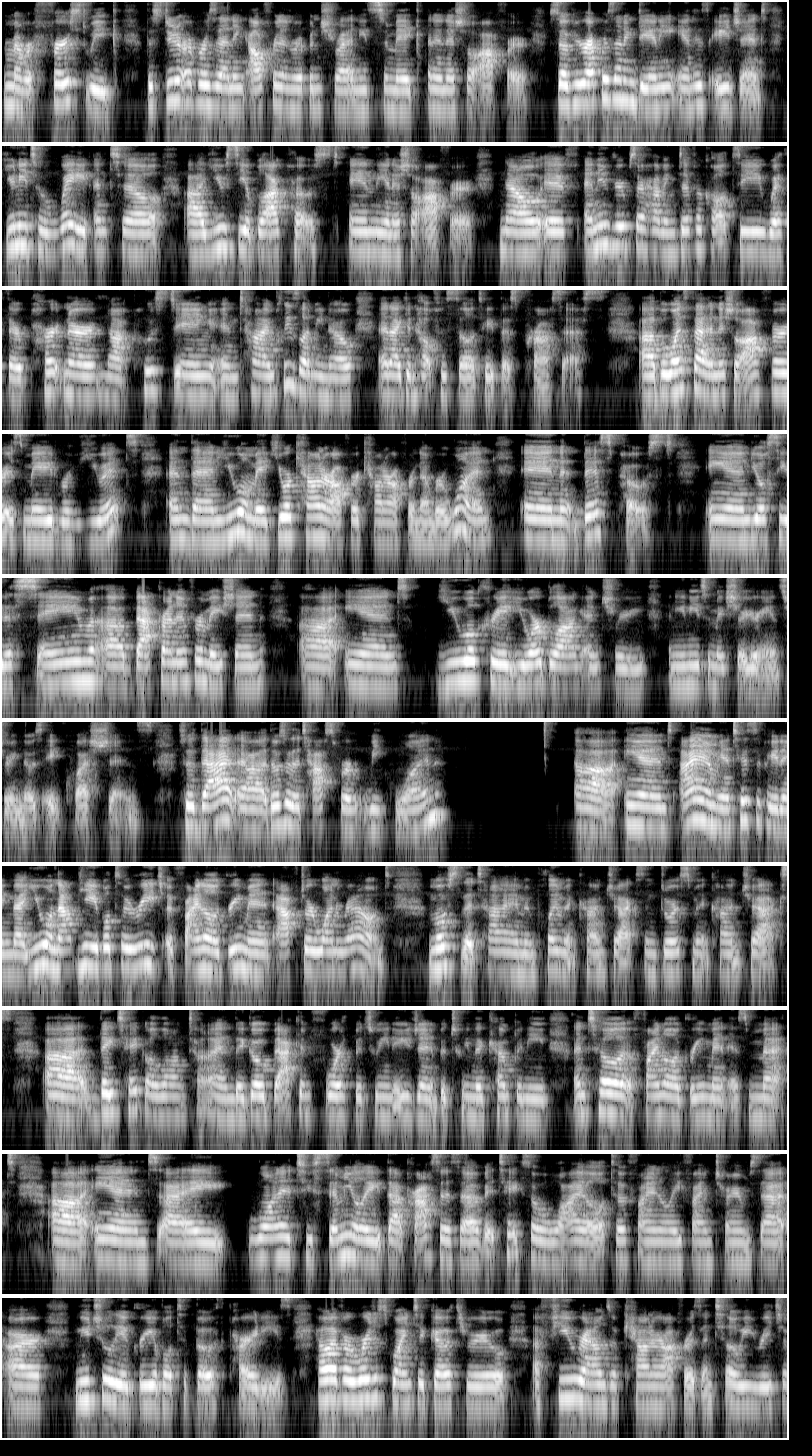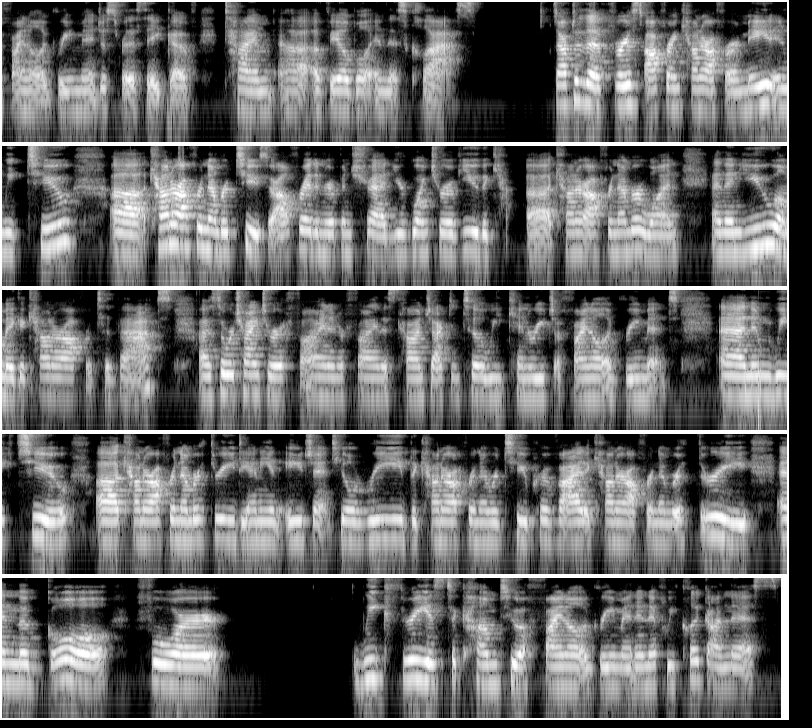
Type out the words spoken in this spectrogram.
Remember, first week, the student representing Alfred and Rip and Shred needs to make an initial offer. So if you're representing Danny and his agent, you need to wait until uh, you see a blog post in the initial offer. Now, if any groups are having difficulty with their partner not posting in time, please let me know and I can help facilitate this process. Uh, but once that initial offer is made, review it, and then you will make your counteroffer, counteroffer number one, in this post post and you'll see the same uh, background information uh, and you will create your blog entry and you need to make sure you're answering those eight questions. So that uh, those are the tasks for week one. Uh, and I am anticipating that you will not be able to reach a final agreement after one round. Most of the time, employment contracts, endorsement contracts, uh, they take a long time. They go back and forth between agent, between the company, until a final agreement is met. Uh, and I wanted to simulate that process of it takes a while to finally find terms that are mutually agreeable to both parties. However, we're just going to go through a few rounds of counteroffers until we reach a final agreement just for the sake of time uh, available in this class. So after the first offer and counteroffer are made in week two, uh, counteroffer number two, so Alfred and Rip and Shred, you're going to review the uh, counteroffer number one, and then you will make a counteroffer to that. Uh, so we're trying to refine and refine this contract until we can reach a final agreement. And in week two, uh, counteroffer number three, Danny and agent, you'll read the counteroffer number two, provide a counteroffer number three, and the goal for week three is to come to a final agreement. And if we click on this,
